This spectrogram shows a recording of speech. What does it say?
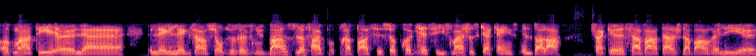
augmenter la l'exemption du revenu de base, là, faire passer ça progressivement jusqu'à 15 000 fait que ça avantage d'abord les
